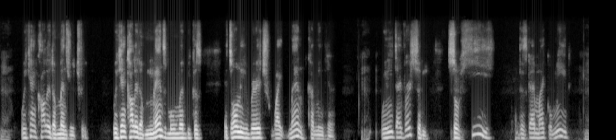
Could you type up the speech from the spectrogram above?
Yeah. We can't call it a men's retreat. We can't call it a men's movement because it's only rich white men coming here. Yeah. We need diversity. So he, this guy Michael Meade, Yeah.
